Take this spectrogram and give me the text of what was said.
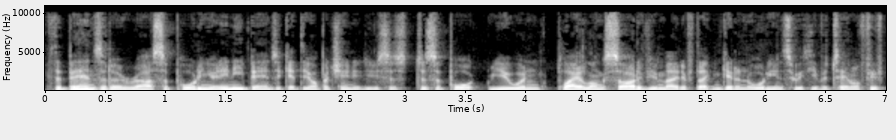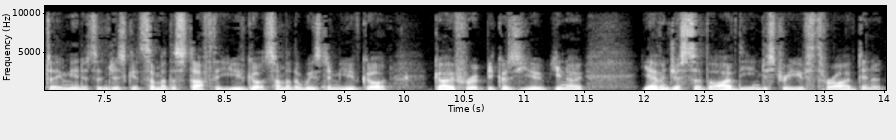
if the bands that are uh, supporting you, and any bands that get the opportunity to, to support you and play alongside of you, mate, if they can get an audience with you for 10 or 15 minutes and just get some of the stuff that you've got, some of the wisdom you've got, go for it because you, you know, you haven't just survived the industry, you've thrived in it.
